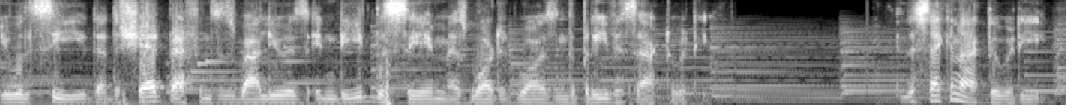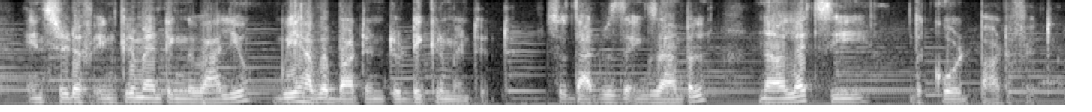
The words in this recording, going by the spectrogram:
you will see that the shared preferences value is indeed the same as what it was in the previous activity. In the second activity, instead of incrementing the value, we have a button to decrement it. So that was the example. Now let's see the code part of it.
